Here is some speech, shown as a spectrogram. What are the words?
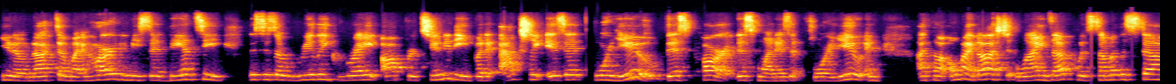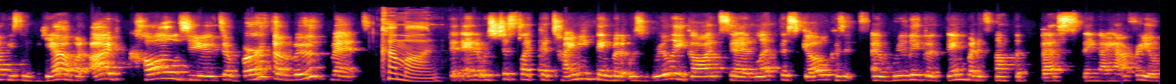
you know knocked on my heart and he said nancy this is a really great opportunity but it actually isn't for you this part this one isn't for you and i thought oh my gosh it lines up with some of the stuff. He said yeah but i've called you to birth a movement. Come on. And it was just like a timing thing but it was really god said let this go because it's a really good thing but it's not the best thing i have for you.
